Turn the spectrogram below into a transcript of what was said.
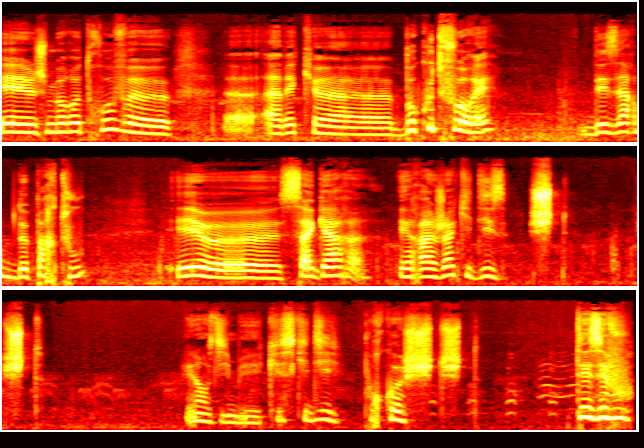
Et je me retrouve euh, euh, avec beaucoup de forêts, des arbres de partout. Et Sagar et Raja qui disent chut, chut. Et là on se dit mais qu'est-ce qu'il dit? Pourquoi chut, chut? Taisez-vous!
